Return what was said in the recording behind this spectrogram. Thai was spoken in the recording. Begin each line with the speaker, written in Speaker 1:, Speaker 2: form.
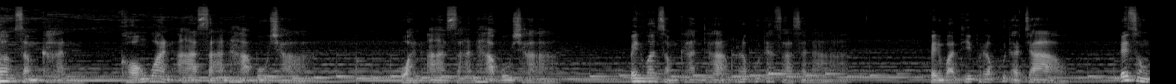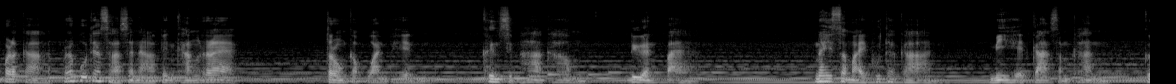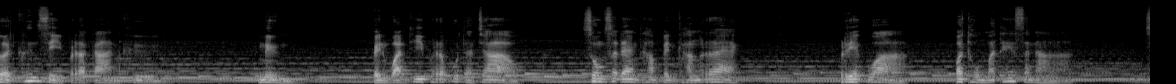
Speaker 1: ความสำคัญของวันอาสาฬหาบูชา วันอาสาฬหาบูชา เป็นวันสำคัญทางพระพุทธศาสนา เป็นวันที่พระพุทธเจ้า ได้ทรงประกาศพระพุทธศาสนาเป็นครั้งแรก ตรงกับวันเพ็ญขึ้น 15ค่ำเดือน 8 ในสมัยพุทธกาลมีเหตุการณ์สำคัญเกิดขึ้น 4 ประการคือ 1. เป็นวันที่พระพุทธเจ้า ทรงแสดงธรรมเป็นครั้งแรก เรียกว่า ปฐมเทศนา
